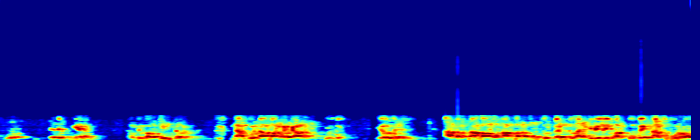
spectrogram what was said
sepuluh. Dari pengiran. Tapi kok pinter, nganggu nama kekal. Ya wes, atas nama Muhammad mengusulkan lahir lewat kue tak sepuluh.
